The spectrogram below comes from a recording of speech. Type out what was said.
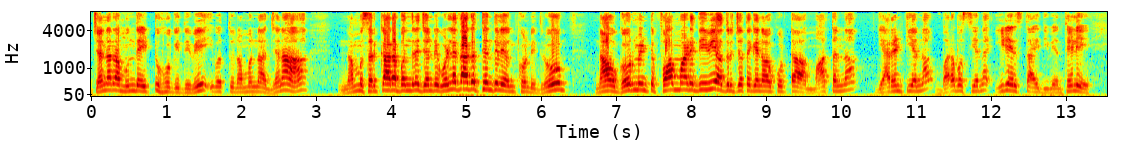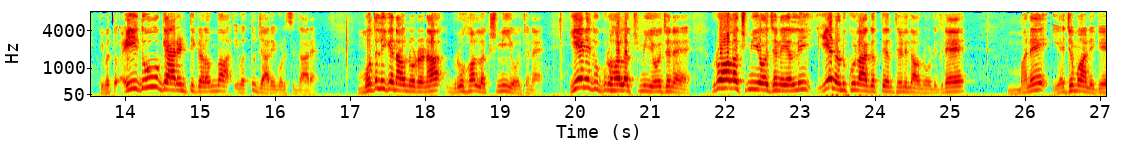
ಜನರ ಮುಂದೆ ಇಟ್ಟು ಹೋಗಿದ್ದೀವಿ. ಇವತ್ತು ನಮ್ಮನ್ನ ಜನ, ನಮ್ಮ ಸರ್ಕಾರ ಬಂದ್ರೆ ಜನರಿಗೆ ಒಳ್ಳೆಯದಾಗತ್ತೆ ಅಂತೇಳಿ ಅಂದ್ಕೊಂಡಿದ್ರು. ನಾವು ಗೌರ್ಮೆಂಟ್ ಫಾರ್ಮ್ ಮಾಡಿದ್ದೀವಿ, ಅದ್ರ ಜೊತೆಗೆ ನಾವು ಕೊಟ್ಟ ಮಾತನ್ನ, ಗ್ಯಾರಂಟಿಯನ್ನ, ಭರವಸೆಯನ್ನು ಈಡೇರಿಸ್ತಾ ಇದ್ದೀವಿ ಅಂತೇಳಿ ಇವತ್ತು ಐದು ಗ್ಯಾರಂಟಿಗಳನ್ನು ಇವತ್ತು ಜಾರಿಗೊಳಿಸಿದ್ದಾರೆ. ಮೊದಲಿಗೆ ನಾವು ನೋಡೋಣ ಗೃಹಲಕ್ಷ್ಮಿ ಯೋಜನೆ. ಏನಿದು ಗೃಹಲಕ್ಷ್ಮಿ ಯೋಜನೆ? ಗೃಹಲಕ್ಷ್ಮಿ ಯೋಜನೆಯಲ್ಲಿ ಏನು ಅನುಕೂಲ ಆಗುತ್ತೆ ಅಂತ ಹೇಳಿ ನಾವು ನೋಡಿದ್ರೆ ಮನೆ ಯಜಮಾನಿಗೆ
